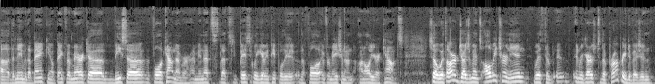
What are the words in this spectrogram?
uh, the name of the bank, you know, Bank of America, Visa, full account number. I mean, that's that's basically giving people the the full information on on all your accounts. So with our judgments, all we turn in with the in regards to the property division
